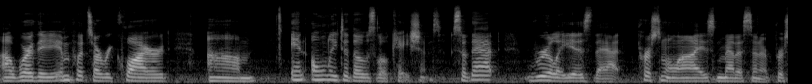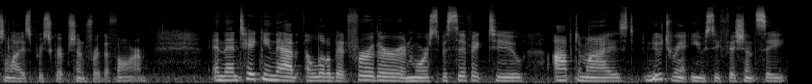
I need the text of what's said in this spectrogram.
uh, where the inputs are required, um, and only to those locations. So that really is that personalized medicine or personalized prescription for the farm. And then taking that a little bit further and more specific to optimized nutrient use efficiency,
